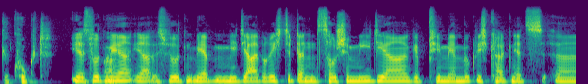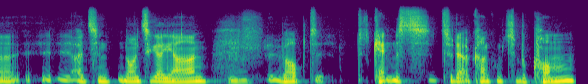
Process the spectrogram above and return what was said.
geguckt. Ja, es wird mehr, ja, es wird mehr medial berichtet, dann Social Media gibt viel mehr Möglichkeiten jetzt äh, als in den 90er Jahren mhm. überhaupt Kenntnis zu der Erkrankung zu bekommen.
